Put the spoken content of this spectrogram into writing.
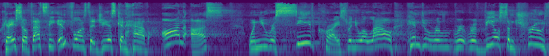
Okay, so if that's the influence that Jesus can have on us, when you receive Christ, when you allow Him to re- re- reveal some truth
